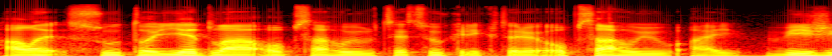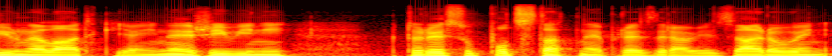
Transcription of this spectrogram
ale sú to jedlá obsahujúce cukry, ktoré obsahujú aj výživné látky a iné živiny, ktoré sú podstatné pre zdravie. Zároveň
